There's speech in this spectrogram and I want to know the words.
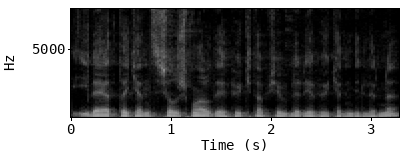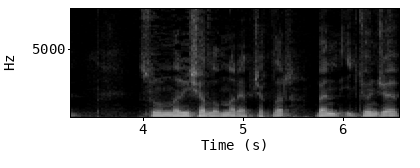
ilahiyatta kendisi çalışmalar da yapıyor, kitap çevirileri yapıyor kendi dillerine. Sunumları inşallah onlar yapacaklar. Ben ilk önce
